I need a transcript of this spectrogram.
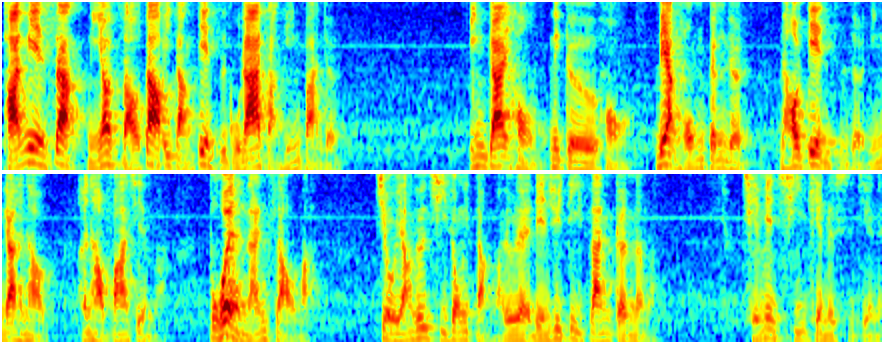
盘面上，你要找到一档电子股拉涨停板的，应该吼那个吼亮红灯的，然后电子的，你应该很好很好发现嘛，不会很难找嘛。九阳这是其中一档嘛，对不对？连续第三根了嘛，前面七天的时间呢。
